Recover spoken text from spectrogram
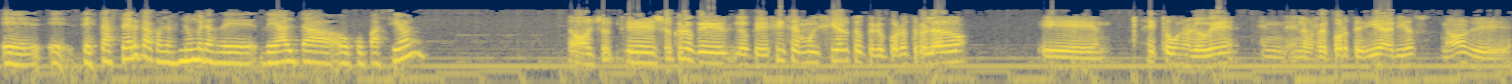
eh, eh, se está cerca con los números de, de alta ocupación? No, yo, eh, yo creo que lo que decís es muy cierto, pero por otro lado, eh, esto uno lo ve en, en, los reportes diarios, ¿no? De,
